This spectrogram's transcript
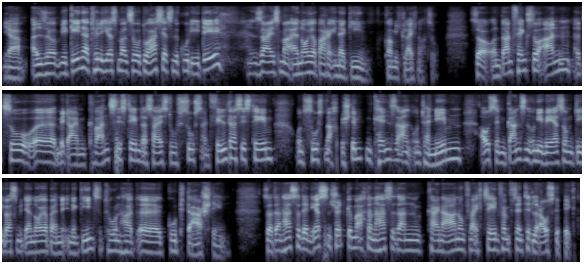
Ja, also wir gehen natürlich erstmal so, du hast jetzt eine gute Idee, sei es mal erneuerbare Energien. Komme ich gleich noch zu. So, und dann fängst du an äh, zu, äh, mit einem Quant-System. Das heißt, du suchst ein Filtersystem und suchst nach bestimmten Kennzahlen Unternehmen aus dem ganzen Universum, die was mit erneuerbaren Energien zu tun hat, äh, gut dastehen. So, dann hast du den ersten Schritt gemacht und hast du dann, keine Ahnung, vielleicht 10, 15 Titel rausgepickt.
